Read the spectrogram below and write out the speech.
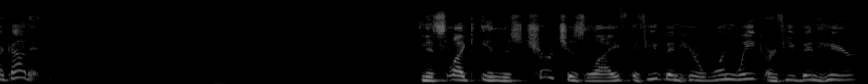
I got it. And it's like in this church's life, if you've been here one week or if you've been here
